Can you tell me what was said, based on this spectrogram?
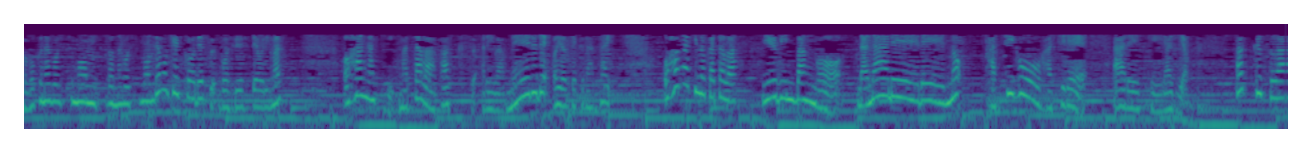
素朴なご質問、どんなご質問でも結構です。募集しております。おはがき、またはファックス、あるいはメールでお寄せください。おはがきの方は、郵便番号700-8580 RSK ラジオ。ファックスは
